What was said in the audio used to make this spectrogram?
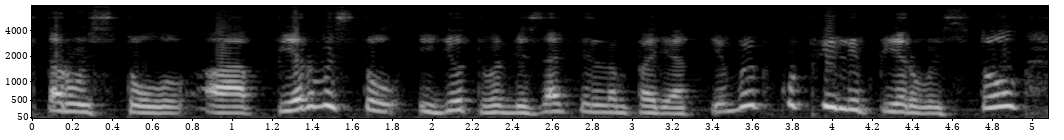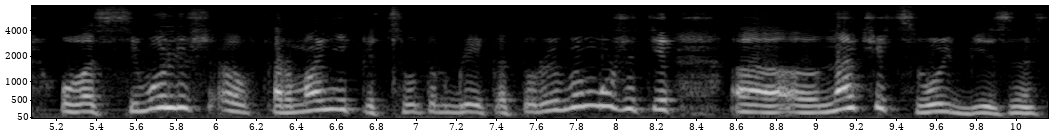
второй стол, а первый стол идет в обязательном порядке. Вы купили первый стол, у вас всего лишь э, в кармане 500 рублей, которые вы можете э, начать свой бизнес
